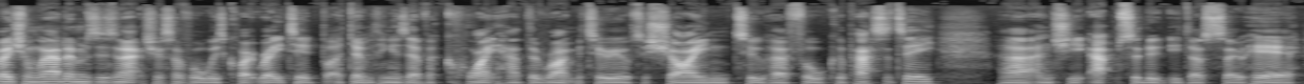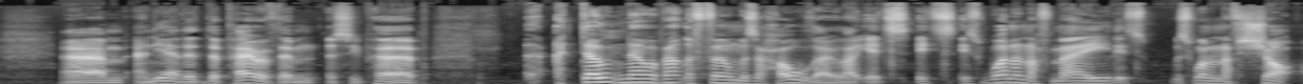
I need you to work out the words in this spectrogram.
Rachel Adams is an actress I've always quite rated, but I don't think has ever quite had the right material to shine to her full capacity, uh, and she absolutely does so here. Um, and yeah, the the pair of them are superb. I don't know about the film as a whole though. Like it's it's it's well enough made, it's it's well enough shot,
